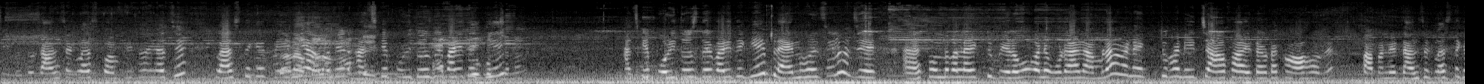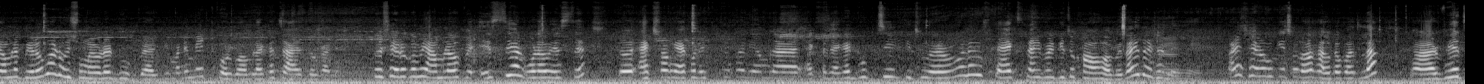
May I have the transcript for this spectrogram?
ছিল তো ডান্সের ক্লাস কমপ্লিট হয়ে গেছে ক্লাস থেকে বেরিয়ে আমাদের আজকে পরিতোষদের বাড়িতে গিয়ে আজকে পরিতোষদের বাড়িতে গিয়ে প্ল্যান হয়েছিল যে আহ, সন্ধ্যাবেলায় একটু বেরোবো মানে ওরা আর আমরা মানে একটুখানি চা ফা এটা ওটা খাওয়া হবে। পাপানের ডান্সের ক্লাস থেকে আমরা বেরোবো আর ওই সময় ওরা ঢুকবে আর কি মানে মেট করব আমরা একটা চায়ের দোকানে। তো সেরকমই আমরাও এসছি আর ওরাও এসছে। তো একসঙ্গে এখন একটুখানি আমরা একটা জায়গায় ঢুকছি কিছু মানে স্ন্যাক্স টাইপের কিছু খাওয়া হবে তাই তো এখানে? মানে সেরকম কিছু না হালকা পাতলা। আর ভেজ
